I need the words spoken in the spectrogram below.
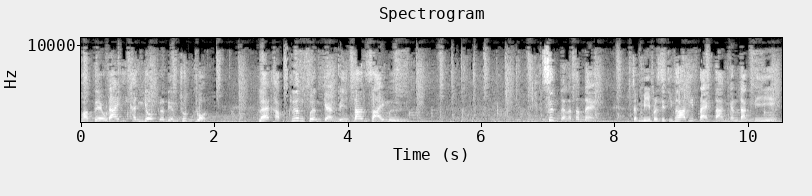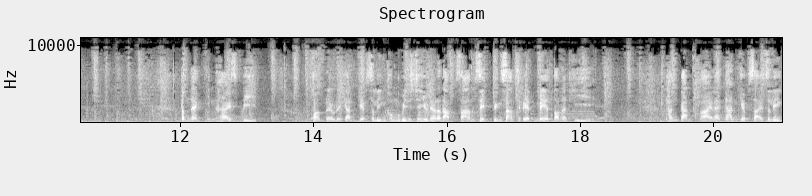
ความเร็วได้ที่คันโยกกระเดื่องชุดปลด และขับเครื่องเฟืองแกนวินด้านซ้ายมือ ซึ่งแต่ละตำแหน่งจะมีประสิทธิภาพที่แตกต่างกันดังนี้ ตำแหน่ง in high speed ความเร็วในการเก็บสลิงของวินช์จะอยู่ในระดับ 30-31 เมตรต่อนาที ทั้งการคลายและการเก็บสายสลิง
